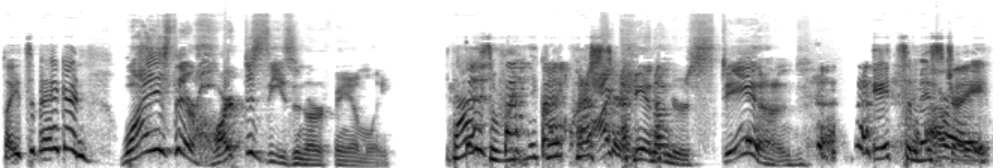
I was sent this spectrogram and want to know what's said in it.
Plates of bacon. Why is there heart disease in our family? That is a really good question. I can't understand. It's a mystery. right.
